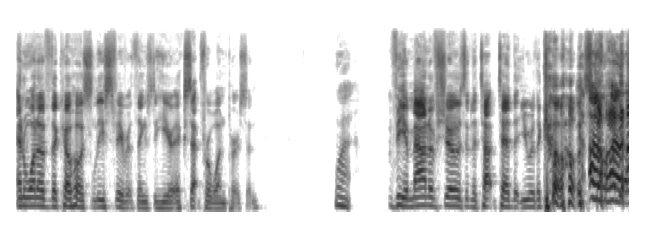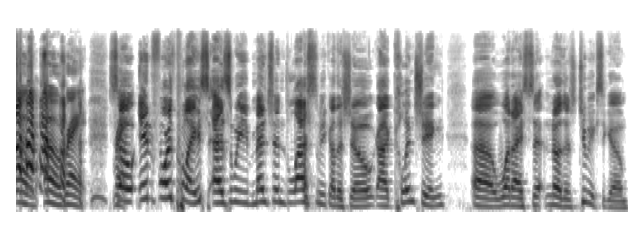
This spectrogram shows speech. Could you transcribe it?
and one of the co-hosts' least favorite things to hear, except for one person. what? The amount of shows in the top ten that you were the co-host. Oh, oh, oh, oh, right. So in fourth place, as we mentioned last week on the show, uh, clinching uh, what I said. No, there's two weeks ago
